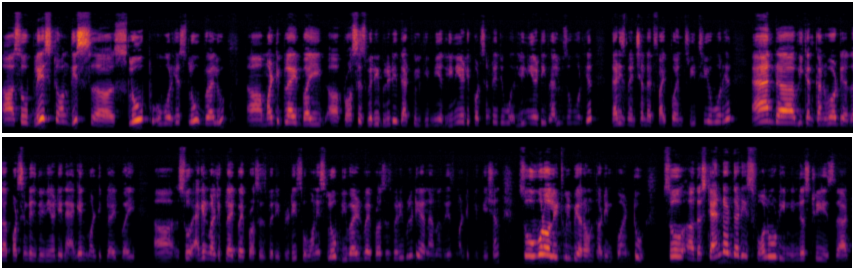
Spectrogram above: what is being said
Uh, so, based on this uh, slope over here slope value uh, multiplied by uh, process variability that will give me a linearity percentage over linearity values over here that is mentioned at 5.33 over here and uh, we can convert the percentage linearity and again multiplied by uh, so again multiplied by process variability. So, one is slope divided by process variability and another is multiplication. So, overall it will be around 13.2. So, uh, the standard that is followed in industry is that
